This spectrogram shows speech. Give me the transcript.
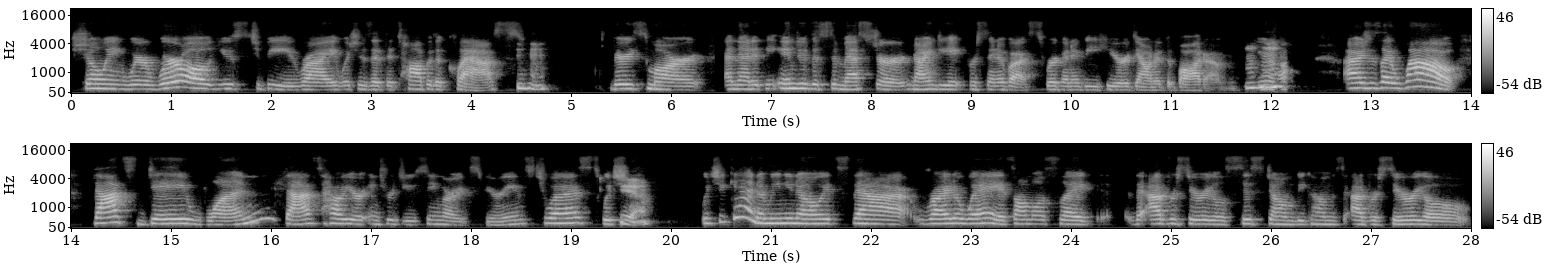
showing where we're all used to be, right? Which is at the top of the class. Mm-hmm. Very smart. And then at the end of the semester, 98% of us were going to be here down at the bottom. Mm-hmm. You know? I was just like, wow, that's day one. That's how you're introducing our experience to us, which yeah. Which again, I mean, you know, it's that right away, it's almost like the adversarial system becomes adversarial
